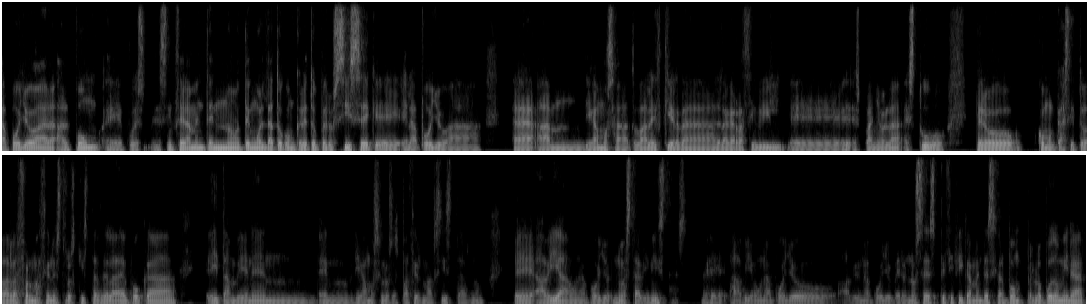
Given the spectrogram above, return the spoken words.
apoyo al, POM, eh, pues sinceramente no tengo el dato concreto, pero sí sé que el apoyo a, mm, digamos, a toda la izquierda de la guerra civil eh, española estuvo, pero como en casi todas las formaciones trotskistas de la época y también en, digamos, en los espacios marxistas, ¿no? Eh, había un apoyo, no estalinistas, había un apoyo, había un apoyo, pero no sé específicamente si al POM, pero lo puedo mirar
